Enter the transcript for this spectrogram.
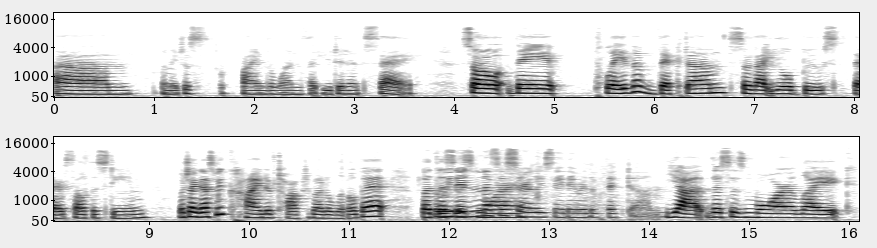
Um, let me just find the ones that you didn't say. So they play the victim so that you'll boost their self-esteem, which I guess we kind of talked about a little bit, but But this we didn't is more necessarily say they were the victim. yeah, this is more like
